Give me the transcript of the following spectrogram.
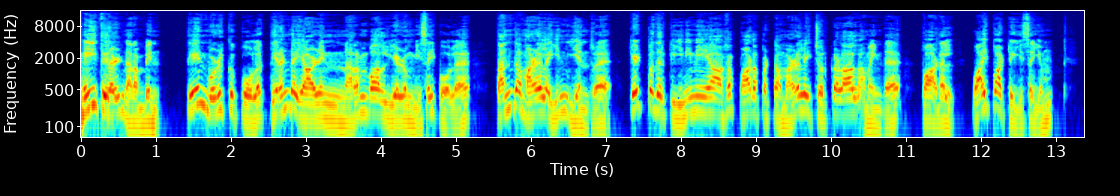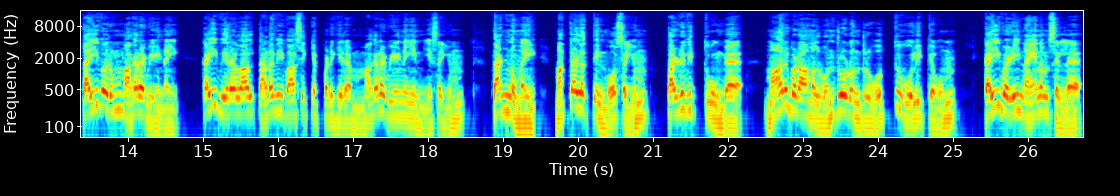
நெய்திரள் நரம்பின். தேன் ஒழுக்கு போல திரண்ட யாழின் நரம்பால் எழும் இசை போல தந்த மழலையின் என்ற கேட்பதற்கு இனிமையாக பாடப்பட்ட மழலை சொற்களால் அமைந்த பாடல் வாய்ப்பாட்டு இசையும் தைவரும் மகர வீணை கை விரலால் தடவி வாசிக்கப்படுகிற மகர வீணையின் இசையும் தன்னுமை மத்தளத்தின் ஓசையும் தழுவித் தூங்க மாறுபடாமல் ஒன்றோடொன்று ஒத்து ஒலிக்கவும் கைவழி நயனம் செல்ல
